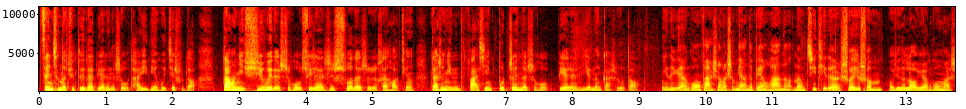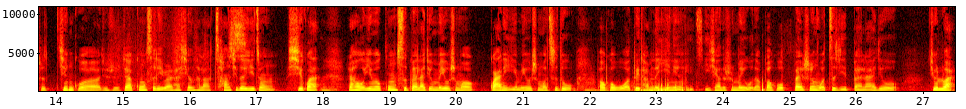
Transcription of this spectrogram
真诚的去对待别人的时候，他一定会接触到；当你虚伪的时候，虽然是说的是很好听，但是你发心不真的时候，别人也能感受得到。你的员工发生了什么样的变化呢？能具体的说一说吗？我觉得老员工嘛，是经过就是在公司里边，他形成了长期的一种习惯。然后，因为公司本来就没有什么管理，也没有什么制度，包括我对他们的引领以以前都是没有的。包括本身我自己本来就就乱，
